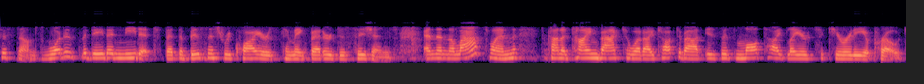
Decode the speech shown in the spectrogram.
systems, what is the data needed that the business requires to make better decisions. And then the last one, kind of tying back to what I talked about, is this multi-layered security approach.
